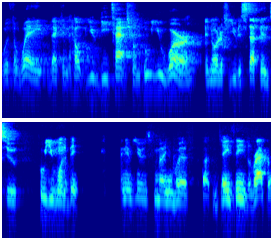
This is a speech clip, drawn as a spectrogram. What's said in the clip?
with a way that can help you detach from who you were in order for you to step into who you want to be. any of you is familiar with uh, Jay Z, the rapper,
